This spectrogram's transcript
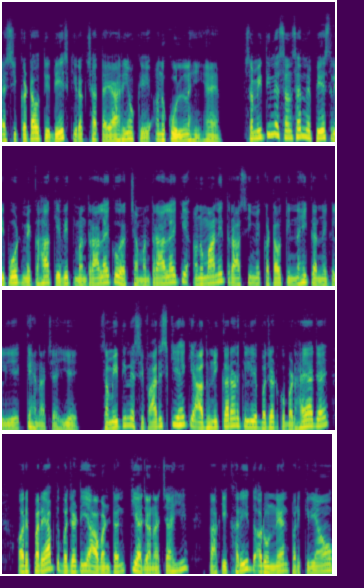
ऐसी कटौती देश की रक्षा तैयारियों के अनुकूल नहीं है। समिति ने संसद में पेश रिपोर्ट में कहा कि वित्त मंत्रालय को रक्षा मंत्रालय के अनुमानित राशि में कटौती नहीं करने के लिए कहना चाहिए। समिति ने सिफारिश की है कि आधुनिकीकरण के लिए बजट को बढ़ाया जाए और पर्याप्त बजटीय आवंटन किया जाना चाहिए ताकि खरीद और उन्नयन प्रक्रियाओं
